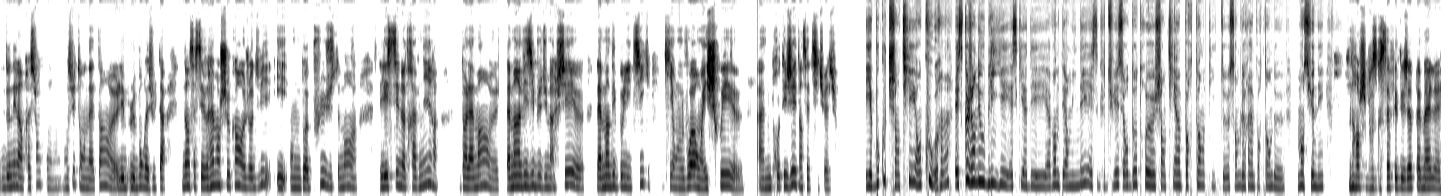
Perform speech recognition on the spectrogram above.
donner l'impression qu'ensuite on, atteint euh, le bon résultat. Non, ça c'est vraiment choquant aujourd'hui et on ne doit plus justement laisser notre avenir dans la main, la main invisible du marché, la main des politiques qui, on le voit, ont échoué à nous protéger dans cette situation. Il y a beaucoup de chantiers en cours. Hein. Est-ce que j'en ai oublié? Est-ce qu'il y a des, avant de terminer, est-ce que tu es sur d'autres chantiers importants qui te sembleraient importants de mentionné. Non, je pense que ça fait déjà pas mal.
